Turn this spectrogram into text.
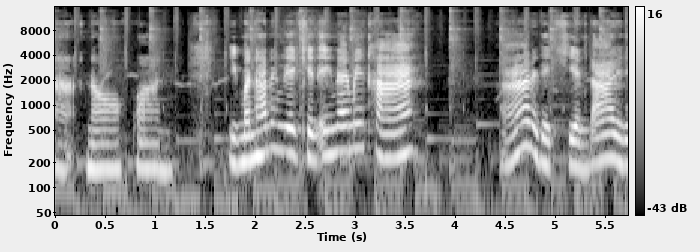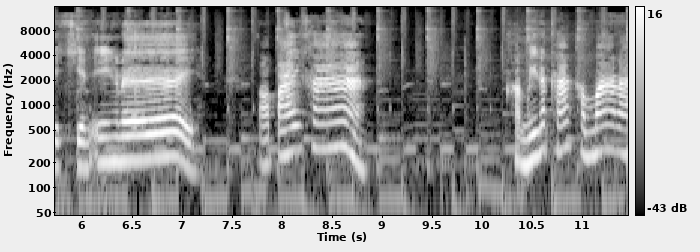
อะนอควัน อีกบรรทัดหนึ่งเด็กเขียนเองได้ไหมคะอ่าเด็กๆเขียนได้เด็กๆเขียนเองเลย ต่อไปค่ะคำนี้นะคะคำว่าอะไร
